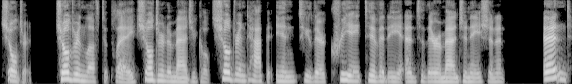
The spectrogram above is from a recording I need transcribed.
children. Children love to play. Children are magical. Children tap into their creativity and to their imagination. And, and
